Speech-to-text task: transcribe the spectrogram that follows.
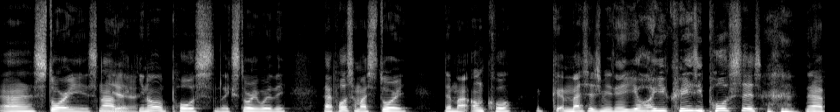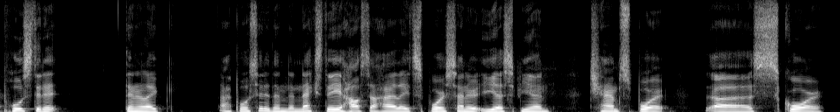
uh, story. It's not Yeah. like you know, post like story worthy. I posted my story. Then my uncle c- messaged me saying, "Yo, are you crazy? Post this." then I posted it. Then like I posted it. Then the next day, House of Highlights, Sports Center, ESPN, Champ Sport, uh, Score.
